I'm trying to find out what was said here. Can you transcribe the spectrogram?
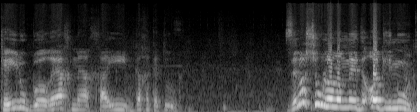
כאילו בורח מהחיים, ככה כתוב. זה לא שהוא לא לומד עוד לימוד,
